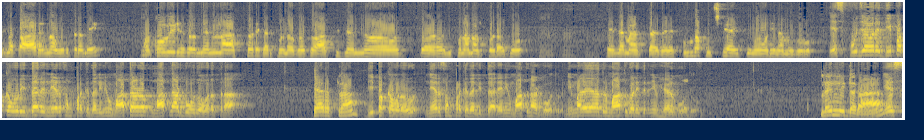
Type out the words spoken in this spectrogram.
ಎಲ್ಲ ಕಾರೆಲ್ಲ ಅವ್ರದ್ರಲ್ಲೇ ಕೋವಿಡ್ ಇರೋರ್ನೆಲ್ಲ ಆಸ್ಪತ್ರೆ ಕರ್ಕೊಂಡು ಹೋಗೋದು ಆಕ್ಸಿಜನ್ ಅನುಕೂಲ ಮಾಡ್ಕೊಡೋದು ಎಲ್ಲ ಮಾಡ್ತಾ ಇದ್ದಾರೆ. ತುಂಬಾ ಖುಷಿ ಆಯ್ತು ನೋಡಿ ನಮಗೂ. ಎಸ್ ಪೂಜಾ ಅವರೇ ದೀಪಕ್ ಅವರು ಇದ್ದಾರೆ ನೇರ ಸಂಪರ್ಕದಲ್ಲಿ. ನೀವು ಮಾತಾಡ ಮಾತನಾಡಬಹುದು ಅವರ ಹತ್ರ. ಯಾರ ಹತ್ರ ದೀಪಕ್ ಅವರು ನೇರ ಸಂಪರ್ಕದಲ್ಲಿದ್ದಾರೆ ನೀವು ಮಾತನಾಡಬಹುದು ನಿಮ್ಮಲ್ಲಿ ಏನಾದ್ರೂ ಮಾತುಗಳಿದ್ರೆ ನೀವು ಹೇಳ್ಬೋದು. ಲೈನ್ ಇದ್ದಾರಾ? ಎಸ್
